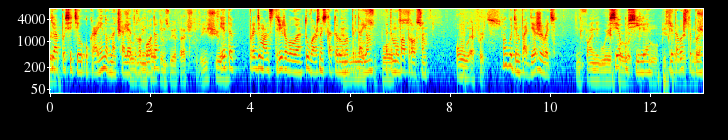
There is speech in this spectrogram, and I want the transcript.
Я посетил Украину в начале этого года, и это продемонстрировало ту важность, которую мы придаем этому вопросу. Мы будем поддерживать все усилия для того, чтобы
